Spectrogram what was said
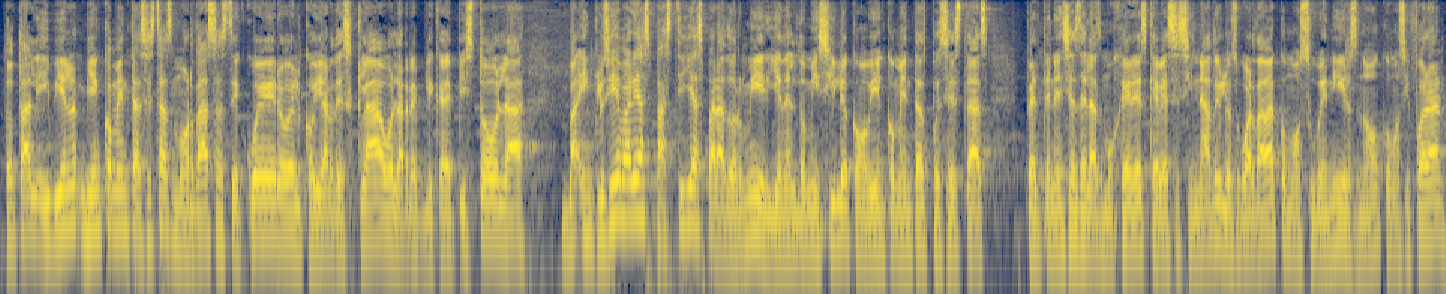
Total, y bien, bien comentas estas mordazas de cuero, el collar de esclavo, la réplica de pistola, inclusive varias pastillas para dormir y en el domicilio, como bien comentas, pues estas pertenencias de las mujeres que había asesinado y los guardaba como souvenirs, ¿no? Como si fueran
